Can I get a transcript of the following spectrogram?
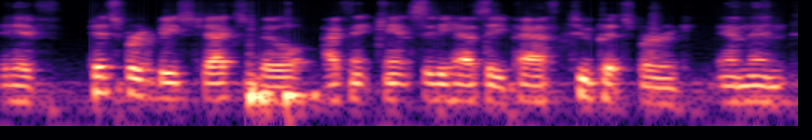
If Pittsburgh beats Jacksonville, I think Kansas City has a path to Pittsburgh, and then,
